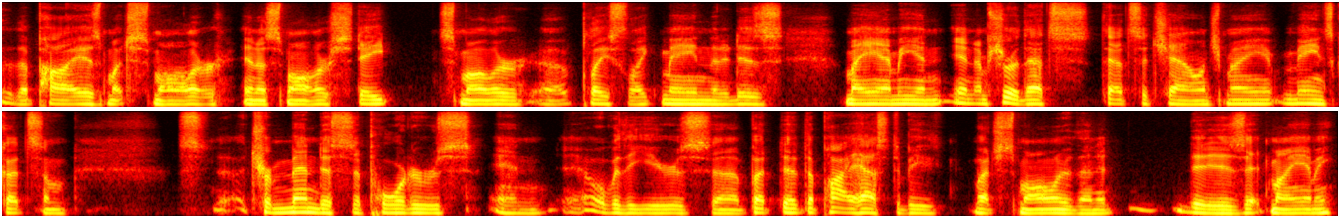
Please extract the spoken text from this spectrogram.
the pie is much smaller in a smaller state, smaller uh, place like Maine than it is Miami, and and I'm sure that's that's a challenge. Maine's got some tremendous supporters and uh, over the years, uh, but the, the, pie has to be much smaller than it, it is at Miami.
